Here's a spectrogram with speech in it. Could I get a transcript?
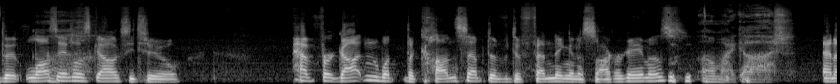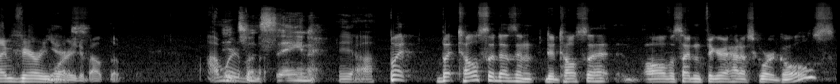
that Los Angeles Galaxy 2 have forgotten what the concept of defending in a soccer game is, Oh my gosh. and I'm very Yes. worried about them. I'm worried It's about insane. Yeah. But but Tulsa doesn't. Did Tulsa all of a sudden figure out how to score goals?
